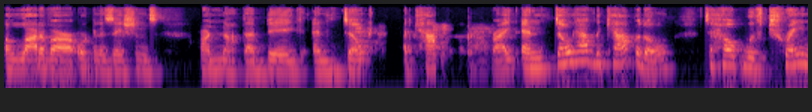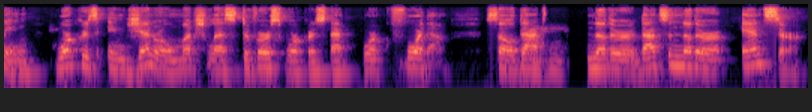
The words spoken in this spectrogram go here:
a lot of our organizations are not that big and don't have that capital, right? And don't have the capital to help with training workers in general, much less diverse workers that work for them. So that's mm-hmm. another that's another answer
